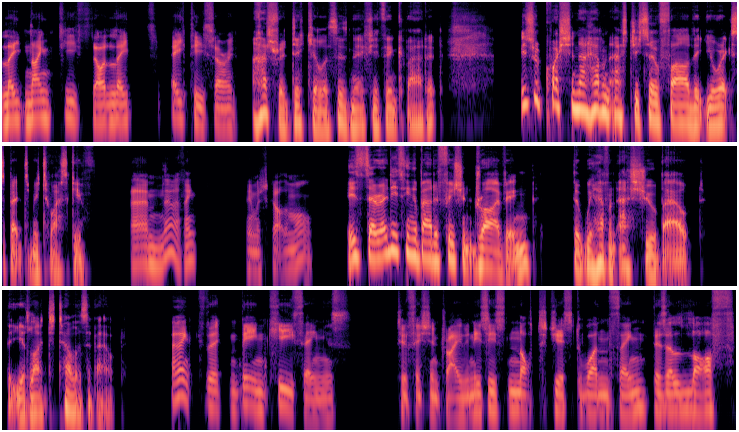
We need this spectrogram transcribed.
late 90s or late 80s, sorry. That's ridiculous, isn't it, if you think about it? Is there a question I haven't asked you so far that you're expecting me to ask you? Um, no, I think pretty much got them all. Is there anything about efficient driving that we haven't asked you about that you'd like to tell us about? I think the main key things to efficient driving is it's not just one thing. There's a lot of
